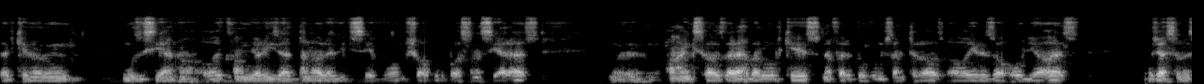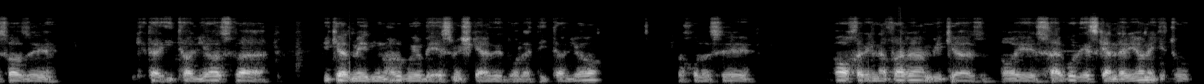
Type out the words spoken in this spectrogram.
در کنار اون موزیسین ها آقای کامیار ایزد پناه ردیف سوم شاپور باسناسیار هست. آهنگساز و رهبر ارکستر نفر دوم سنتراز آقای رضا اولیا هست. مجسمه ساز که در ایتالیاست و یکی از میدون رو گویا به اسمش کرده دولت ایتالیا. و خلاصه آخرین هم یکی از آقای سرگل اسکندریانه که تو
